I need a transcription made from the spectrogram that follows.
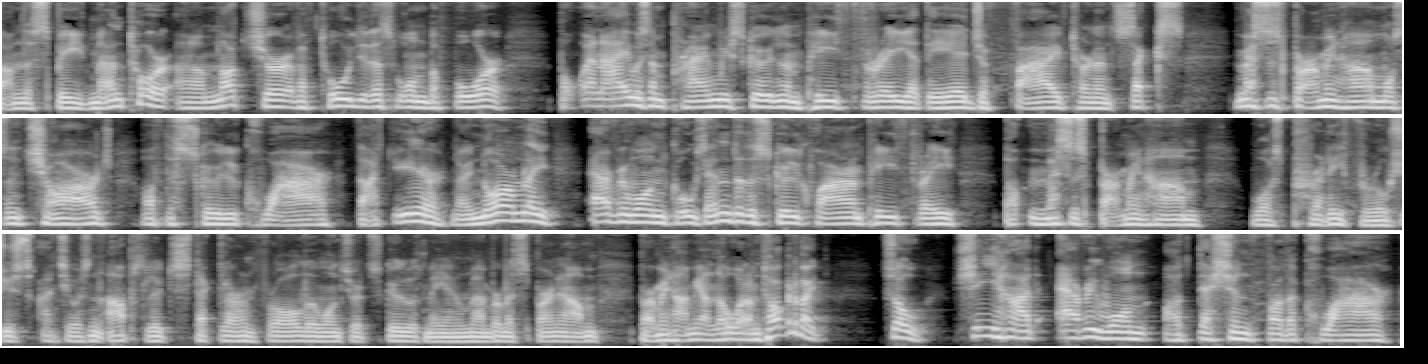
than the Speed Mentor. And I'm not sure if I've told you this one before, but when I was in primary school in P3 at the age of five, turning six, Mrs. Birmingham was in charge of the school choir that year. Now, normally everyone goes into the school choir in P3, but Mrs. Birmingham was pretty ferocious and she was an absolute stickler. And for all the ones who are at school with me and remember Mrs. Birmingham, Birmingham, you'll know what I'm talking about. So she had everyone audition for the choir,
